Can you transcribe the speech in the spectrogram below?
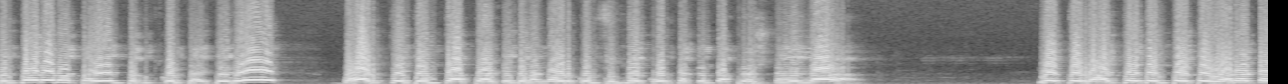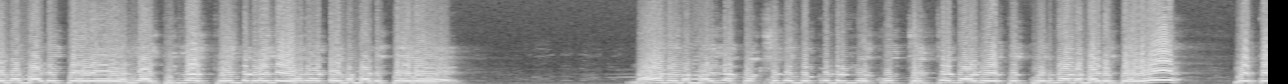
ನಿರ್ಧಾರನ ತಾವೇನು ತೆಗೆದುಕೊಳ್ತಾ ಇದ್ದೀರಿ. ಭಾರತೀಯ ಜನತಾ ಪಾರ್ಟಿ ಇದನ್ನ ನೋಡ್ಕೊಂಡು ಸುಮ್ಮನೆ ಕೂರ್ತಕ್ಕಂಥ ಪ್ರಶ್ನೆ ಇಲ್ಲ. ಇವತ್ತು ರಾಜ್ಯಾದ್ಯಂತ ಹೋರಾಟವನ್ನು ಮಾಡಿದ್ದೇವೆ, ಎಲ್ಲ ಜಿಲ್ಲಾ ಕೇಂದ್ರಗಳಲ್ಲಿ ಹೋರಾಟವನ್ನು ಮಾಡಿದ್ದೇವೆ. ನಾನು ನಮ್ಮ ಎಲ್ಲ ಪಕ್ಷದ ಮುಖಂಡರನ್ನ ಕೂತು ಚರ್ಚೆ ಮಾಡಿ, ಇವತ್ತು ತೀರ್ಮಾನ ಮಾಡಿದ್ದೇವೆ. ಇವತ್ತು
